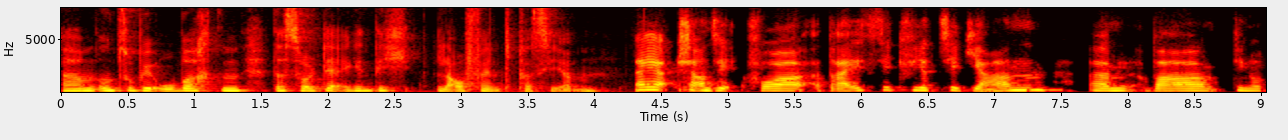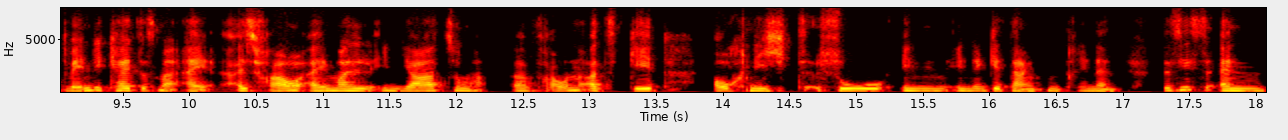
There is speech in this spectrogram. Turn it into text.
ähm, und zu beobachten, das sollte eigentlich laufend passieren. Naja, schauen Sie, vor 30, 40 Jahren ähm, war die Notwendigkeit, dass man als Frau einmal im Jahr zum äh, Frauenarzt geht, auch nicht so in, in den Gedanken drinnen. Das ist ein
